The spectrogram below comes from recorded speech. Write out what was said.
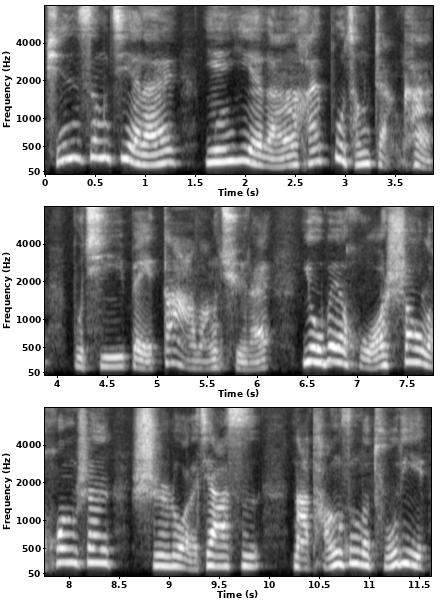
贫僧借来，因夜晚还不曾展看，不期被大王取来，又被火烧了荒山，失落了家私。那唐僧的徒弟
